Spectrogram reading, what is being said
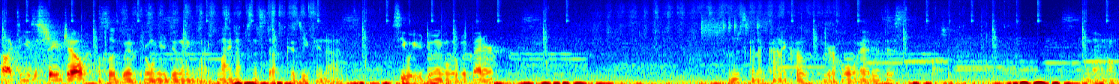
I like to use a shave gel. Also good for when you're doing like lineups and stuff because you can uh, see what you're doing a little bit better. I'm just gonna kind of coat your whole head with this. And then I'll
